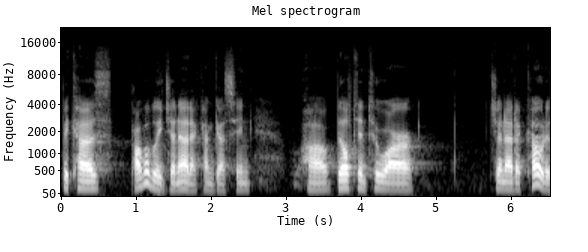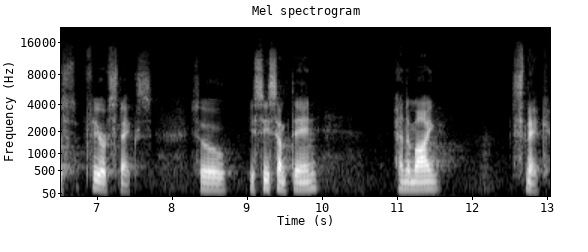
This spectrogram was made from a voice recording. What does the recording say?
because probably genetic, I'm guessing, uh, built into our genetic code is fear of snakes. So you see something, and the mind, snake.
